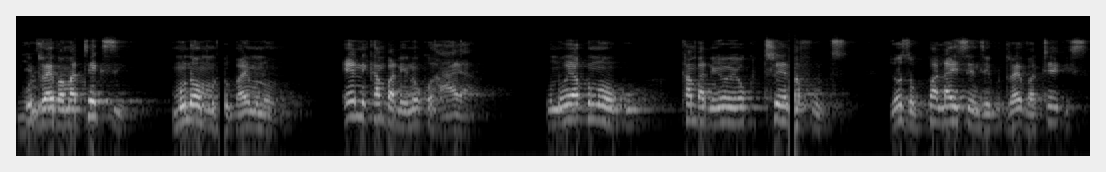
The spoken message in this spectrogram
Yes. kudhiraivha mataxi munomu mudubai munomu any company inokuhaya unouya kunoku kambani iyoyo yokutraina futi yozokupa license yekudhiraivha taxi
